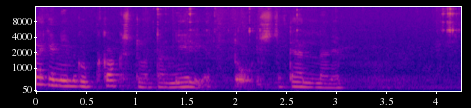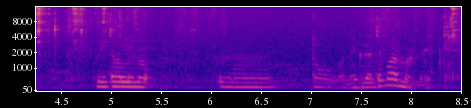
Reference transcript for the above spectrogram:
Särkänniemi kup 2014, tällainen. Mitalli on öö, Kyllä te varmaan näitte sen.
